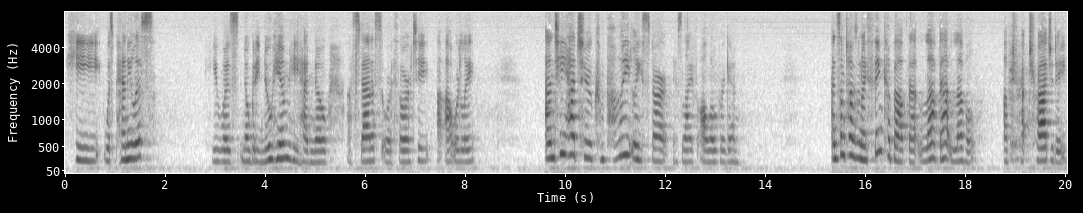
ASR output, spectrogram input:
he was penniless. He was, nobody knew him. He had no uh, status or authority uh, outwardly. And he had to completely start his life all over again. And sometimes when I think about that, that level of tra- tragedy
